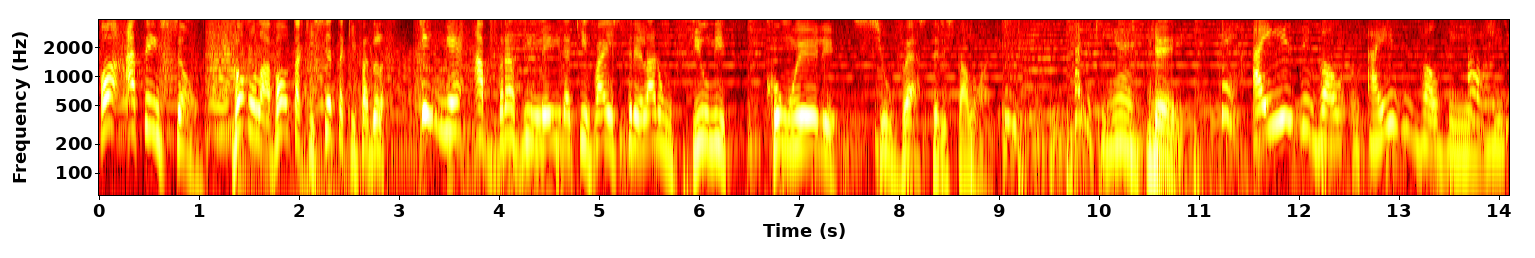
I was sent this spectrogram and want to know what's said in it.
Ó, atenção. Vamos lá, volta aqui, senta aqui, Fabiola. Quem é a brasileira que vai estrelar um filme com ele, Sylvester Stallone? Sabe quem é? Quem? A Isis, Val... a Isis Valverde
